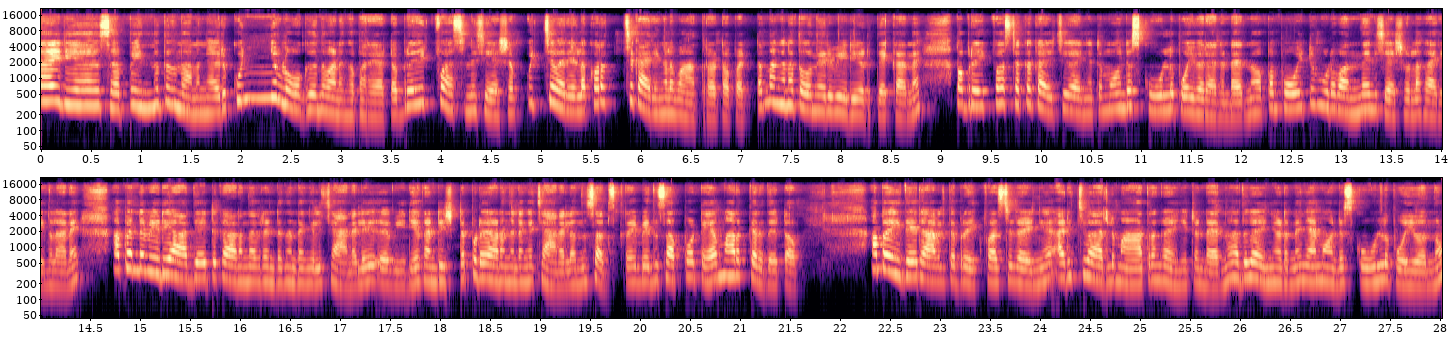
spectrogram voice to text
ഹായ് ഡിയേഴ്സ് അപ്പോൾ ഇന്നത്തെ എന്ന് ഒരു കുഞ്ഞു വ്ളോഗ് എന്ന് വേണമെങ്കിൽ പറയാം കേട്ടോ. ബ്രേക്ക്ഫാസ്റ്റിന് ശേഷം ഉച്ച വരെയുള്ള കുറച്ച് കാര്യങ്ങൾ മാത്രം കേട്ടോ. പെട്ടെന്ന് അങ്ങനെ തോന്നിയ ഒരു വീഡിയോ എടുത്തേക്കാന്ന്. അപ്പോൾ ബ്രേക്ക്ഫാസ്റ്റ് ഒക്കെ കഴിച്ച് കഴിഞ്ഞിട്ട് മോന്റെ സ്കൂളിൽ പോയി വരാനുണ്ടായിരുന്നു. അപ്പം പോയിട്ടും കൂടെ വന്നതിന് ശേഷമുള്ള കാര്യങ്ങളാണ്. അപ്പോൾ എന്റെ വീഡിയോ ആദ്യമായിട്ട് കാണുന്നവരുണ്ടെന്നുണ്ടെങ്കിൽ ചാനൽ വീഡിയോ കണ്ട് ഇഷ്ടപ്പെടുകയാണെന്നുണ്ടെങ്കിൽ ചാനലൊന്ന് സബ്സ്ക്രൈബ് ചെയ്ത് സപ്പോർട്ട് ചെയ്യാൻ മറക്കരുത് കേട്ടോ. അപ്പോൾ ഇതേ രാവിലത്തെ ബ്രേക്ക്ഫാസ്റ്റ് കഴിഞ്ഞ് അടിച്ചു വാരൽ മാത്രം കഴിഞ്ഞിട്ടുണ്ടായിരുന്നു. അത് കഴിഞ്ഞ ഉടനെ ഞാൻ മോന്റെ സ്കൂളിൽ പോയി വന്നു.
